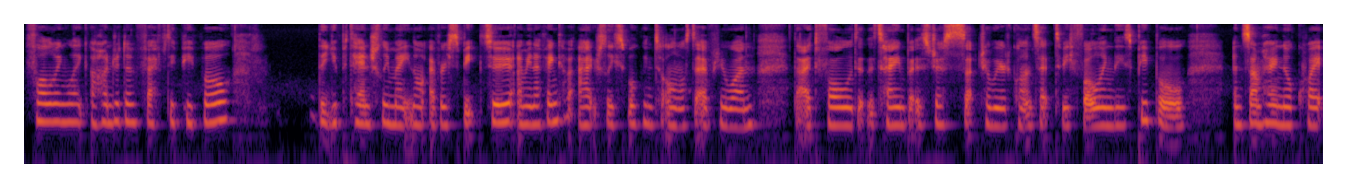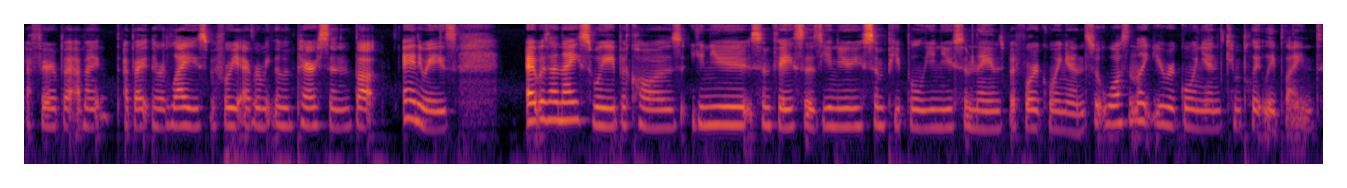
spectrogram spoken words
Following like 150 people that you potentially might not ever speak to. I mean, I think I've actually spoken to almost everyone that I'd followed at the time, but it's just such a weird concept to be following these people and somehow know quite a fair bit about about their lives before you ever meet them in person. But anyways, it was a nice way because you knew some faces, you knew some people, you knew some names before going in. So it wasn't like you were going in completely blind.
